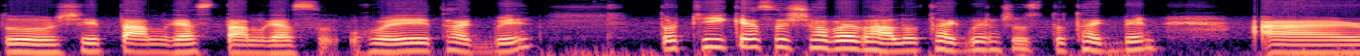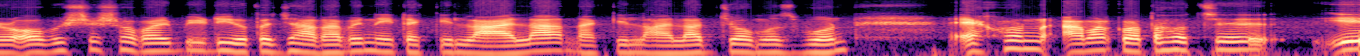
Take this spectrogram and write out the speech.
তো সে তাল গাছ তাল গাছ হয়ে থাকবে। তো ঠিক আছে, সবাই ভালো থাকবেন, সুস্থ থাকবেন। আর অবশ্যই সবাই ভিডিওতে জানাবেন এটা কি লায়লা নাকি লায়লার যমজ বোন। এখন আমার কথা হচ্ছে, এ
